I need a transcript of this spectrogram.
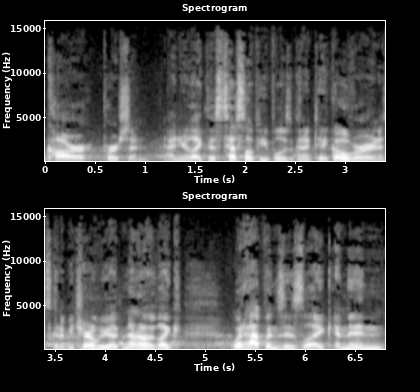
car person and you're like this Tesla people is going to take over and it's going to be terrible, you're like no no like what happens is like and then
